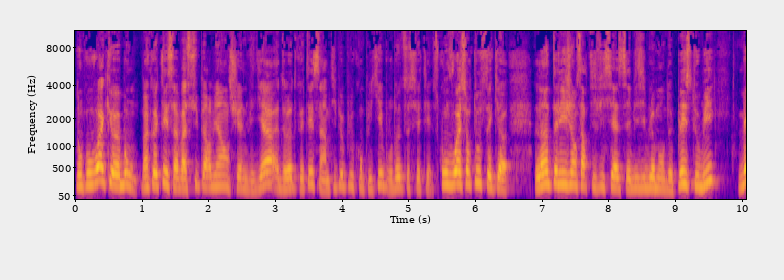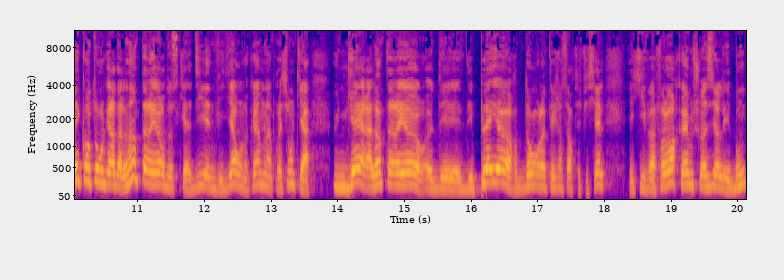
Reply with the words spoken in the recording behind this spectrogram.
Donc on voit que, bon, d'un côté ça va super bien chez Nvidia, et de l'autre côté c'est un petit peu plus compliqué pour d'autres sociétés. Ce qu'on voit surtout c'est que l'intelligence artificielle c'est visiblement de place to be, mais quand on regarde à l'intérieur de ce qu'a dit Nvidia, on a quand même l'impression qu'il y a une guerre à l'intérieur euh, des, players dans l'intelligence artificielle et qu'il va falloir quand même choisir les bons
